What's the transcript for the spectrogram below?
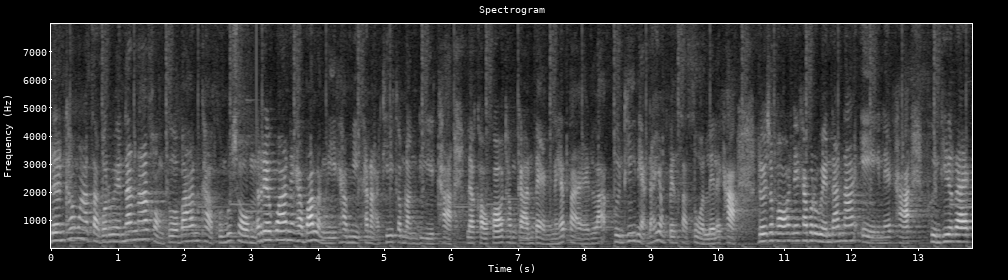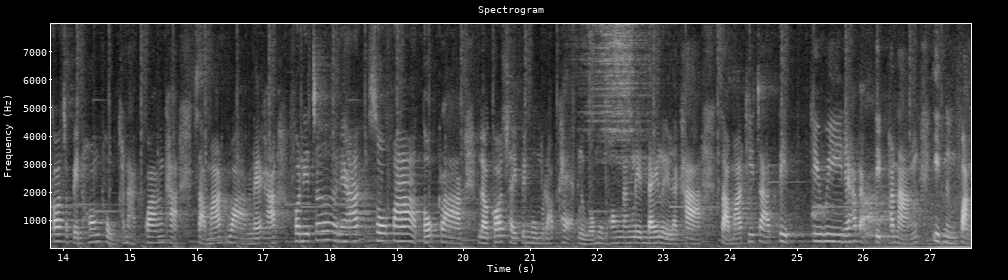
เดินเข้ามาจากบริเวณด้านหน้าของตัวบ้านค่ะคุณผู้ชม เรียกว่านะคะบ้านหลังนี้ค่ะมีขนาดที่กำลังดีค่ะ แล้วเขาก็ทำการแบ่งนะคะแต่ละพื้นที่เนี่ยได้อย่างเป็นสัดส่วนเลยเลยค่ะ โดยเฉพาะนะคะบริเวณด้านหน้าเองนะคะ พื้นที่แรกก็จะเป็นห้องโถงขนาดกว้างค่ะ สามารถวางนะคะเฟอร์นิเจอร์นะคะโซฟาโต๊ะกลาง แล้วก็ใช้เป็นมุมรับแขกหรือว่ามุมห้องนั่งเล่นได้เลยละค่ะ สามารถที่จะติด ทีวีนะคะแบบติดผนังอีกหนึ่งฝั่ง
